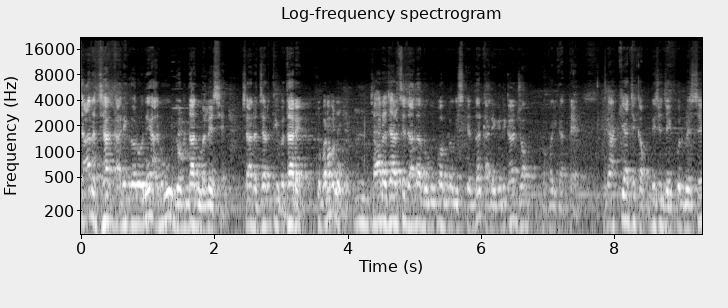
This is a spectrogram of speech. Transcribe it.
ચાર હજાર કારીગરોને આનું યોગદાન મળે છે. ચાર હજારથી વધારે. તો બરાબર ને ચાર હજાર છે ज़्यादा લોકો को हम लोग इसके अंदर कारीगरी का जॉब प्रोफाइल અને આખી આ જે કંપની છે જયપુર બેસ છે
